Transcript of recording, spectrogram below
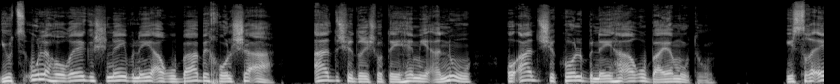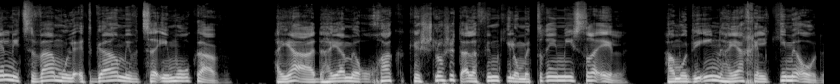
יוצאו להורג שני בני ערובה בכל שעה, עד שדרישותיהם יענו, או עד שכל בני הערובה ימותו. ישראל ניצבה מול אתגר מבצעי מורכב. היעד היה מרוחק כשלושת אלפים קילומטרים מישראל. המודיעין היה חלקי מאוד,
